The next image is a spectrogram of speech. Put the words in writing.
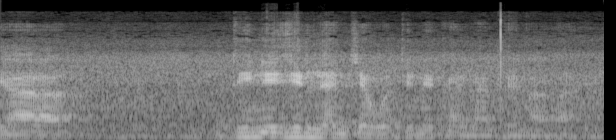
या तिन्ही जिल्ह्यांच्या वतीने करण्यात येणार आहे.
